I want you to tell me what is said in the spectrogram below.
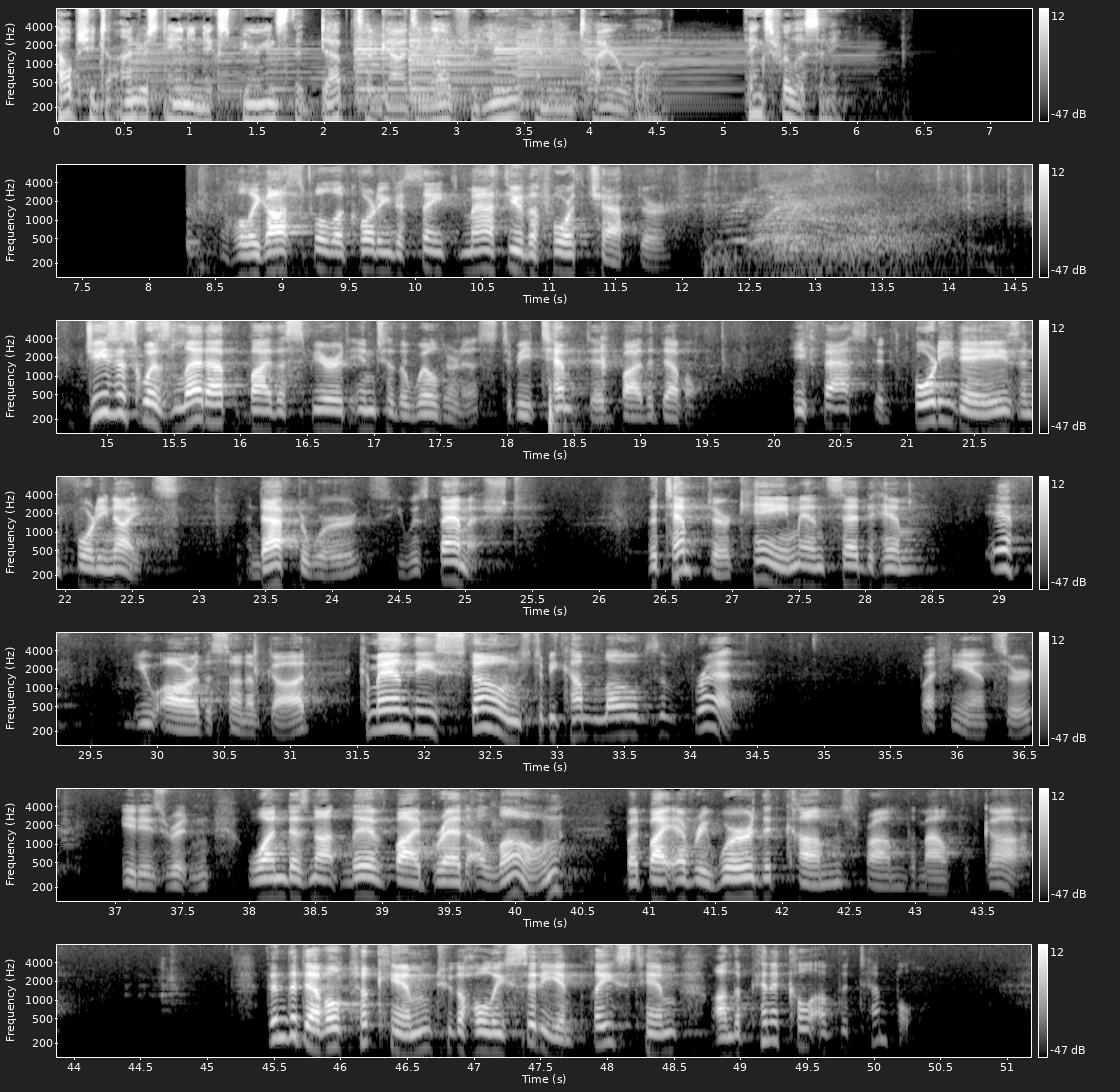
helps you to understand and experience the depths of God's love for you and the entire world. Thanks for listening. The Holy Gospel according to St. Matthew, the fourth chapter. Jesus was led up by the Spirit into the wilderness to be tempted by the devil. He fasted 40 days and 40 nights, and afterwards he was famished. The tempter came and said to him, If you are the Son of God. Command these stones to become loaves of bread. But he answered, It is written, One does not live by bread alone, but by every word that comes from the mouth of God. Then the devil took him to the holy city and placed him on the pinnacle of the temple,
